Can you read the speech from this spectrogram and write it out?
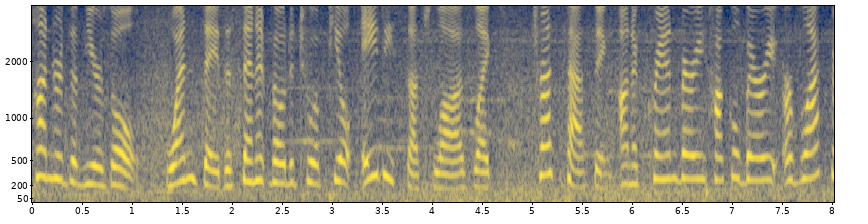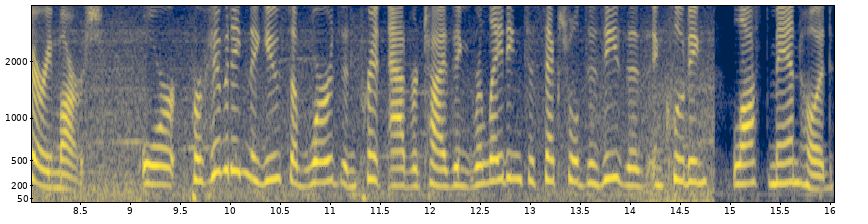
hundreds of years old. Wednesday, the Senate voted to appeal 80 such laws like trespassing on a cranberry, huckleberry, or blackberry marsh, or prohibiting the use of words in print advertising relating to sexual diseases, including lost manhood,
